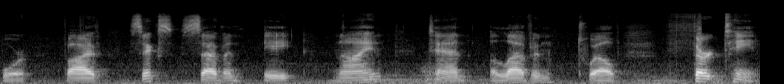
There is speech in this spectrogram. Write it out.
4, 5, 6, 7, 8, 9, 10, 11, 12, 13.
